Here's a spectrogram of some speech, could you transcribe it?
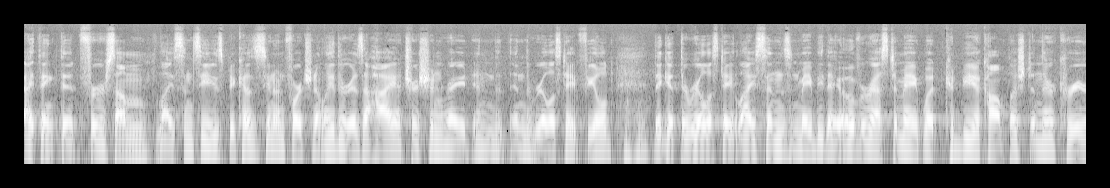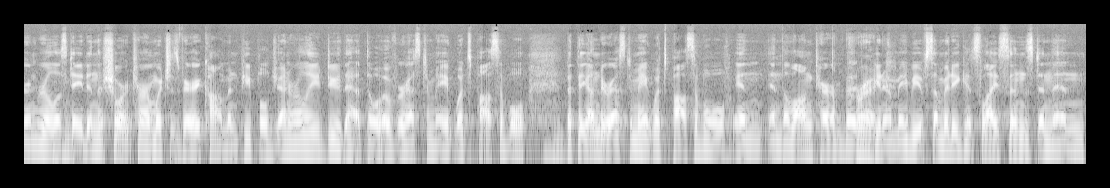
I think that for some licensees, because you know, unfortunately, there is a high attrition rate in the in the real estate field. Mm-hmm. They get the real estate license and maybe they overestimate what could be accomplished in their career in real mm-hmm. estate in the short term, which is very common. People generally do that. They'll overestimate what's possible, mm-hmm. but they underestimate what's possible in, in the long term. But Correct. you know, maybe if somebody gets licensed and then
